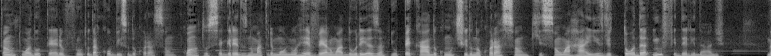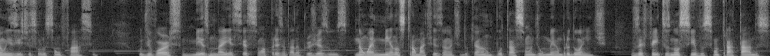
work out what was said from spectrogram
Tanto o adultério, fruto da cobiça do coração, quanto os segredos no matrimônio revelam a dureza e o pecado contido no coração, que são a raiz de toda infidelidade. Não existe solução fácil. O divórcio, mesmo na exceção apresentada por Jesus, não é menos traumatizante do que a amputação de um membro doente. Os efeitos nocivos são tratados,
